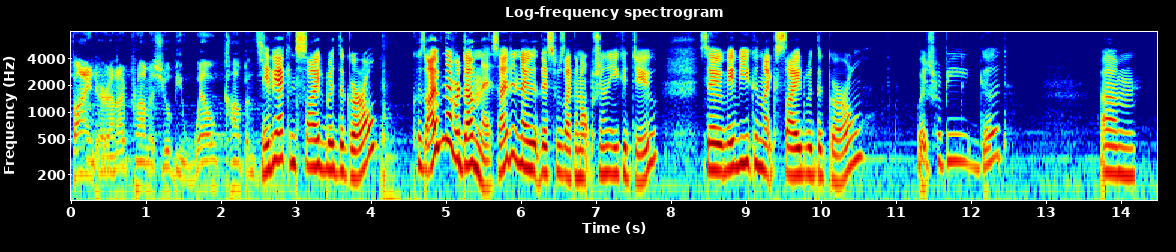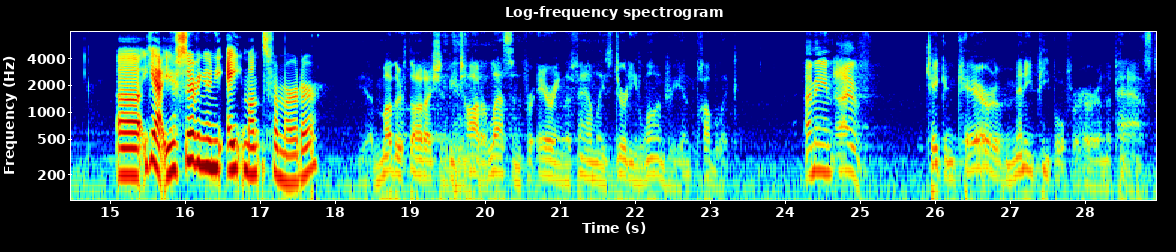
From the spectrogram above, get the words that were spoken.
Find her, and I promise you'll be well compensated. Maybe I can side with the girl? Because I've never done this. I didn't know that this was like an option that you could do. So maybe you can like side with the girl, which would be good. Um, uh, yeah, you're serving only eight months for murder. Yeah, Mother thought I should be taught a lesson for airing the family's dirty laundry in public. I mean, I've taken care of many people for her in the past.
